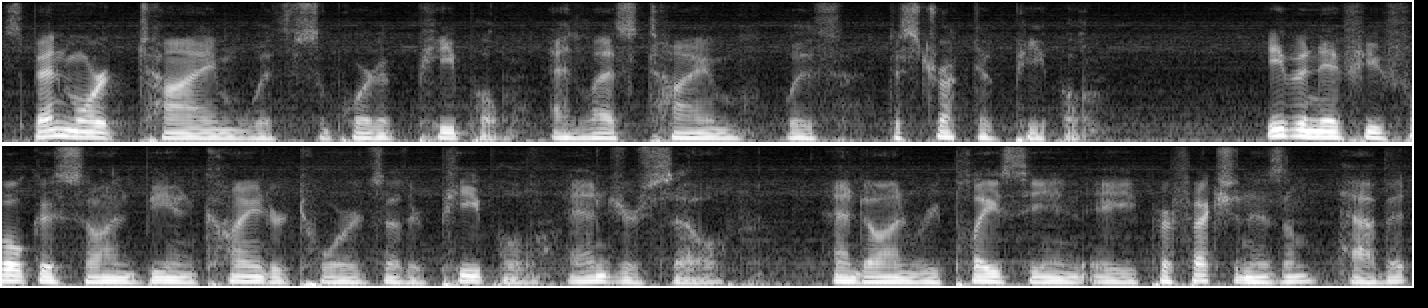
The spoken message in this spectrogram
Spend more time with supportive people and less time with destructive people. Even if you focus on being kinder towards other people and yourself, and on replacing a perfectionism habit,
